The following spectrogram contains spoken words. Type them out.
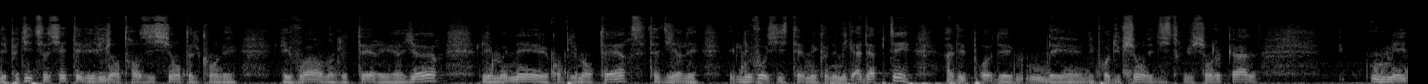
des petites sociétés, les villes en transition telles qu'on les, voit en Angleterre et ailleurs, les monnaies complémentaires, c'est-à-dire les, nouveaux systèmes économiques adaptés à des, des productions, des distributions locales mais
